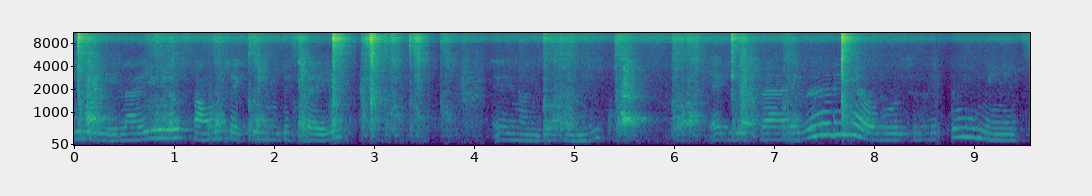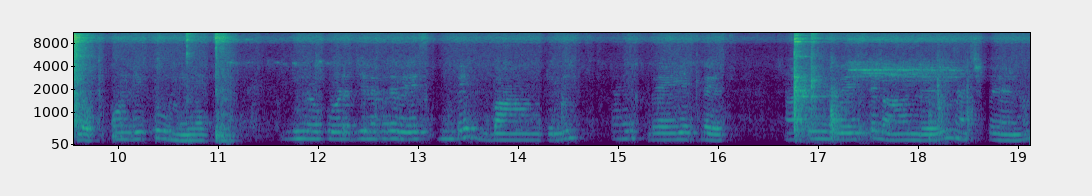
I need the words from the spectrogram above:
ఈ లైవ్లో సౌండ్స్ ఎక్కువ వినిపిస్తాయి ఏమనుకోకండి ఎగ్ ఫ్రై రెడీ అవ్వబోతుంది టూ మినిట్స్లో ఓన్లీ టూ మినిట్స్ దీనిలో కూడా జీలకర్ర వేసుకుంటే బాగుంటుంది కానీ వేయట్లేదు స్టార్టింగ్లో వేస్తే బాగుండేది మర్చిపోయాను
